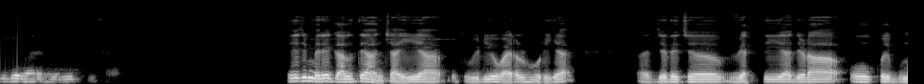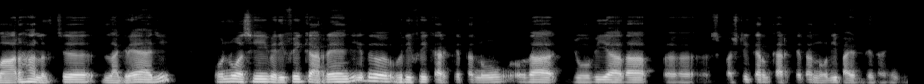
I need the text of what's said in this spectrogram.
ਵੀਡੀਓ ਵਾਇਰਲ ਹੋ ਰਹੀ ਹੈ ਕੀ ਸਰ? ਇਹ ਜੀ ਮੇਰੇ ਗੱਲ ਧਿਆਨ ਚ ਆਈ ਆ ਇੱਕ ਵੀਡੀਓ ਵਾਇਰਲ ਹੋ ਰਹੀ ਆ। ਜਿਹਦੇ ਚ ਵਿਅਕਤੀ ਆ ਜਿਹੜਾ ਉਹ ਕੋਈ ਬਿਮਾਰ ਹਾਲਤ ਚ ਲੱਗ ਰਿਹਾ ਹੈ ਜੀ ਉਹਨੂੰ ਅਸੀਂ ਵੈਰੀਫਾਈ ਕਰ ਰਹੇ ਹਾਂ ਜੀ ਤੇ ਵੈਰੀਫਾਈ ਕਰਕੇ ਤੁਹਾਨੂੰ ਉਹਦਾ ਜੋ ਵੀ ਆ ਉਹਦਾ ਸਪਸ਼ਟੀਕਰਨ ਕਰਕੇ ਤੁਹਾਨੂੰ ਉਹਦੀ ਬਾਈਟ ਦੇ ਦਾਂਗੇ ਜੀ।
